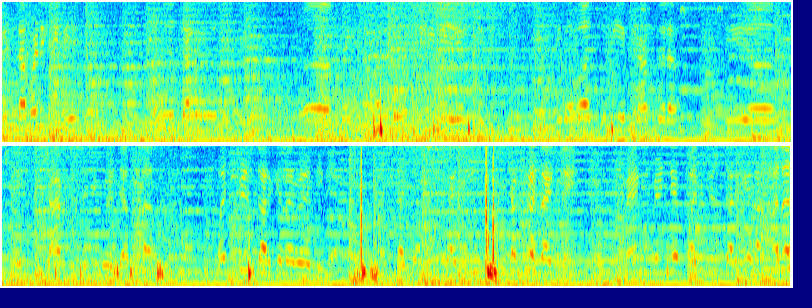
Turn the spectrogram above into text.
खंडापणी केली म्हणून त्याला की बाबा तुम्ही एक काम करा. की एक चार दिवसाची वेळ द्या मला. पंचवीस तारखेला वेळ दिली आहे. आणि त्याच्यामध्ये काही चक्क सांगितलंय. मॅनेजमेंटने पंचवीस तारखेला आलं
